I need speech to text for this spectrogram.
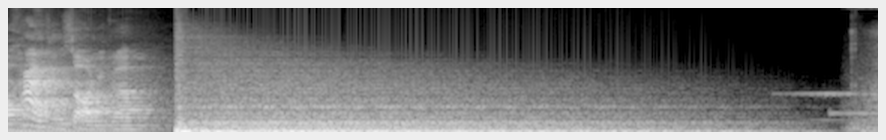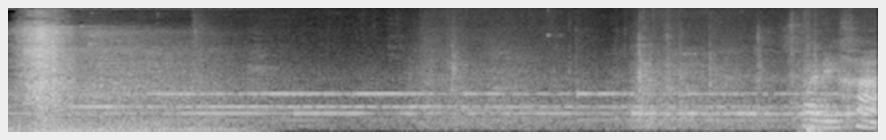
อค่าสินสอดอีกเหรอ สวัสดีค่ะ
